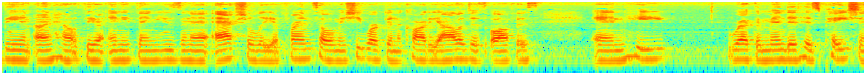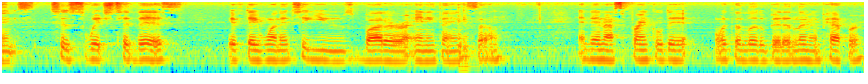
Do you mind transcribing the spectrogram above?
being unhealthy or anything using it. Actually, a friend told me she worked in a cardiologist's office, and he recommended his patients to switch to this if they wanted to use butter or anything. So, and then I sprinkled it with a little bit of lemon pepper.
